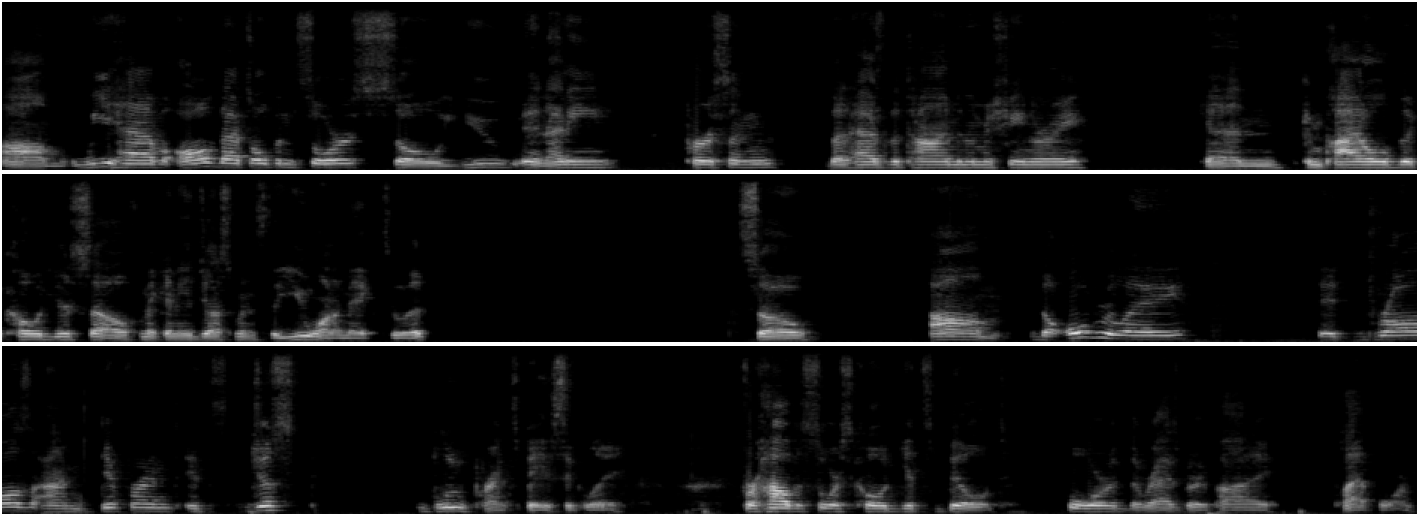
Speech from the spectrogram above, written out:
Um, we have all that's open source, so you and any person that has the time and the machinery can compile the code yourself, make any adjustments that you want to make to it. So, um, the overlay it draws on different. It's just blueprints basically for how the source code gets built for the Raspberry Pi platform.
